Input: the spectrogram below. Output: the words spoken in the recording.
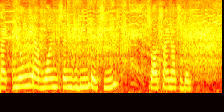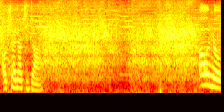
like, we only have one Senzu Bean per team, so I'll try not to get, I'll try not to die. Oh no.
